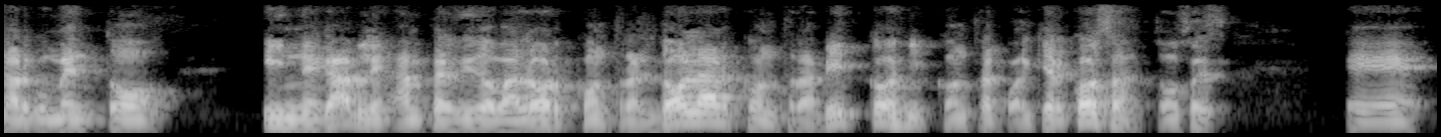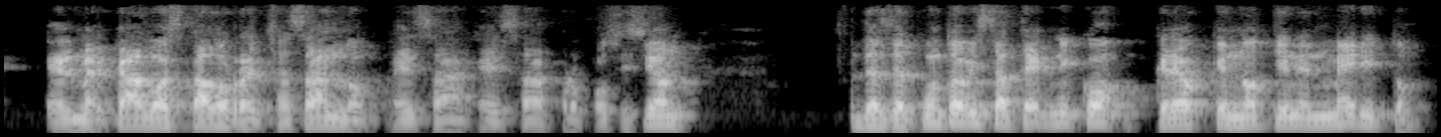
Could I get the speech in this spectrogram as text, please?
argumento innegable. Han perdido valor contra el dólar, contra Bitcoin y contra cualquier cosa. Entonces, eh, el mercado ha estado rechazando esa, esa proposición. Desde el punto de vista técnico, creo que no tienen mérito.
